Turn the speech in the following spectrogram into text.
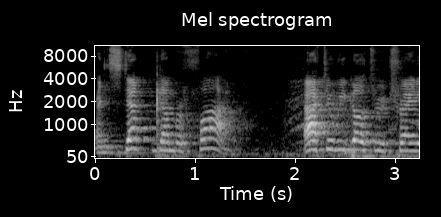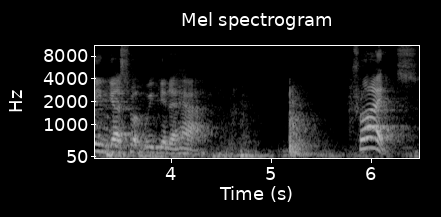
And step number five, after we go through training, guess what we get to have? trials.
